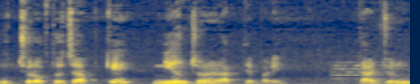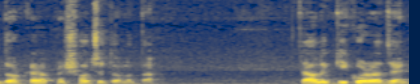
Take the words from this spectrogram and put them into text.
উচ্চ রক্তচাপকে নিয়ন্ত্রণে রাখতে পারি। তার জন্য দরকার আপনার সচেতনতা। তাহলে কি করা যায়?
